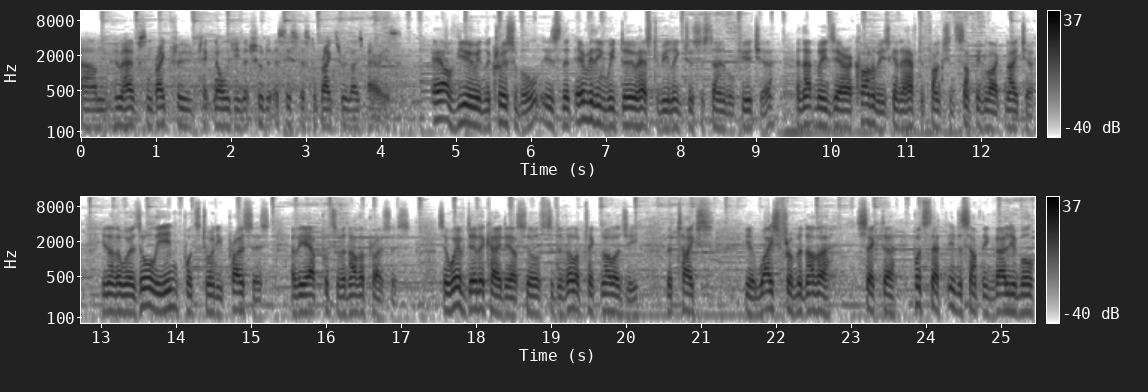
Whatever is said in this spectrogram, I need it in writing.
um, who have some breakthrough technology that should assist us to break through those barriers. Our view in the Crucible is that everything we do has to be linked to a sustainable future and that means our economy is going to have to function something like nature. In other words, all the inputs to any process are the outputs of another process. So we've dedicated ourselves to develop technology that takes you know, waste from another sector, puts that into something valuable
